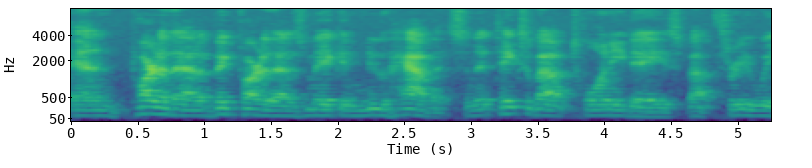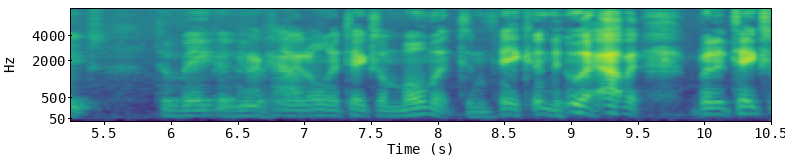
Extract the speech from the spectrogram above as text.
and part of that, a big part of that, is making new habits, and it takes about 20 days, about three weeks to make a new Actually, habit. It only takes a moment to make a new habit, but it takes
